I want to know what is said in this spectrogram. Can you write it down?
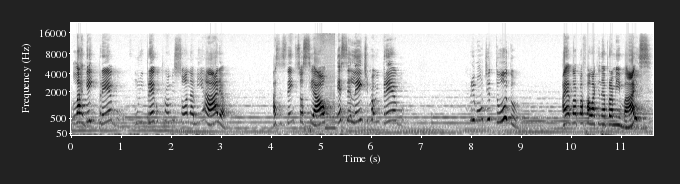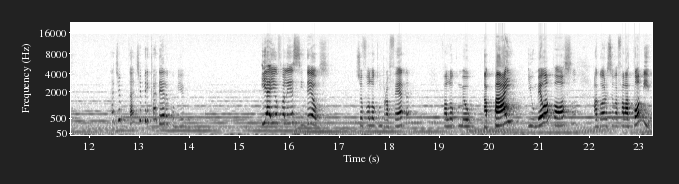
Larguei emprego, um emprego promissor na minha área assistente social, excelente meu emprego. Abri mão de tudo. Aí agora para falar que não é para mim mais, tá de, tá de brincadeira comigo. E aí eu falei assim, Deus, o Senhor falou com o profeta, falou com o meu a pai e o meu apóstolo, agora o Senhor vai falar comigo.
